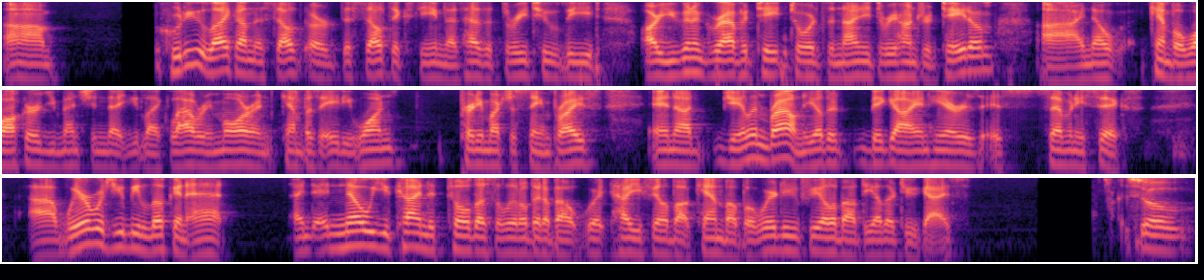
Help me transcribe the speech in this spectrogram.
Um, who do you like on the Celt or the Celtics team that has a three-two lead? Are you going to gravitate towards the 9300 Tatum? Uh, I know Kemba Walker. You mentioned that you like Lowry more, and Kemba's 81, pretty much the same price. And uh, Jaylen Brown, the other big guy in here, is is 76. Uh, where would you be looking at? I know you kind of told us a little bit about what, how you feel about Kemba, but where do you feel about the other two guys? So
